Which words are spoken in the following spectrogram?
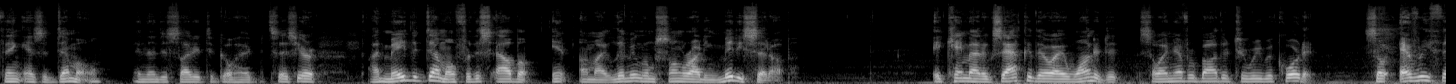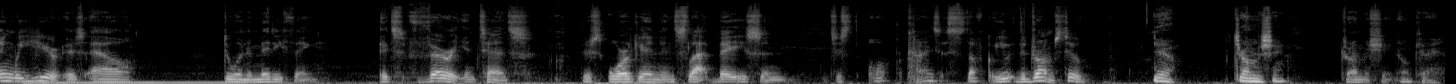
thing as a demo and then decided to go ahead. It says here, I made the demo for this album in, on my living room songwriting MIDI setup. It came out exactly the way I wanted it, so I never bothered to re record it. So everything we hear is Al doing a MIDI thing. It's very intense. There's organ and slap bass and just all kinds of stuff. You, the drums, too. Yeah, drum machine. Drum machine, okay.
